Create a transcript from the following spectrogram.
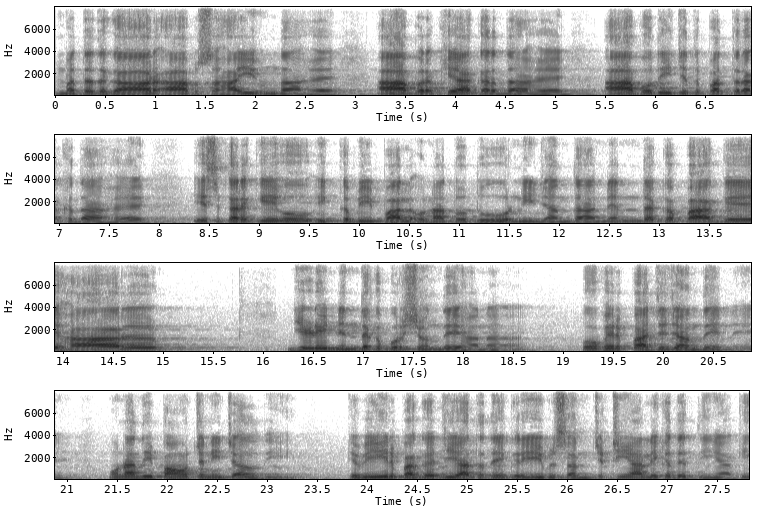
ਮਦਦਗਾਰ, ਆਪ ਸਹਾਈ ਹੁੰਦਾ ਹੈ। ਆਪ ਰੱਖਿਆ ਕਰਦਾ ਹੈ। ਆਪ ਉਹਦੀ ਇੱਜ਼ਤ ਪੱਤ ਰੱਖਦਾ ਹੈ। ਇਸ ਕਰਕੇ ਉਹ ਇੱਕ ਵੀ ਪਲ ਉਹਨਾਂ ਤੋਂ ਦੂਰ ਨਹੀਂ ਜਾਂਦਾ। ਨਿੰਦਕ ਭਾਗੇ ਹਾਰ। ਜਿਹੜੇ ਨਿੰਦਕ ਪੁਰਸ਼ ਹੁੰਦੇ ਹਨ, ਉਹ ਫਿਰ ਭੱਜ ਜਾਂਦੇ ਨੇ। ਉਹਨਾਂ ਦੀ ਪਹੁੰਚ ਨਹੀਂ ਚੱਲਦੀ। ਕਬੀਰ ਭਗਤ ਜੀ ਅਤ ਦੇ ਗਰੀਬ ਸਨ, ਚਿੱਠੀਆਂ ਲਿਖ ਦਿੱਤੀਆਂ ਕਿ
